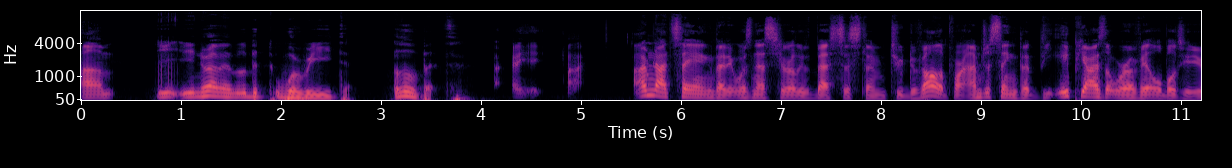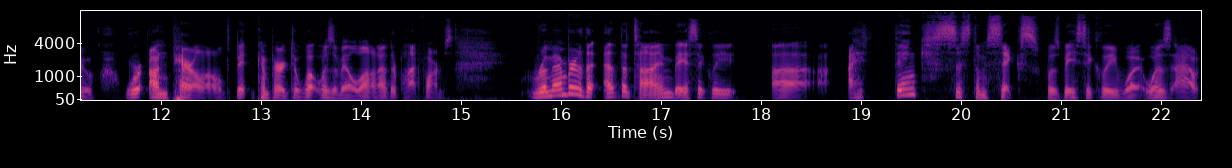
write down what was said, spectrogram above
Um, you, you know, I'm a little bit worried. A little bit. I, I'm not saying that it was necessarily the best system to develop for. I'm just saying that the APIs that were available to you were unparalleled bit compared to what was available on other platforms. Remember that at the time, basically, uh, I think System 6 was basically what was out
